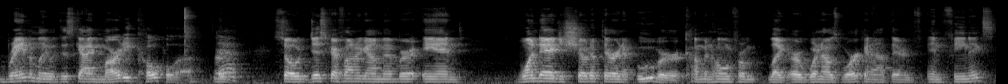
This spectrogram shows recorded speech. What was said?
randomly with this guy Marty Coppola. Or- Yeah. So disc golf underground member, and one day I just showed up there in an Uber coming home from like, or when I was working out there in, in Phoenix.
